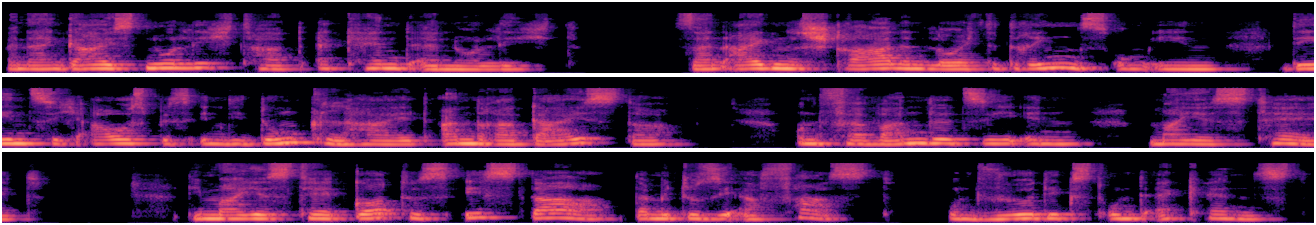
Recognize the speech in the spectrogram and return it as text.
Wenn ein Geist nur Licht hat, erkennt er nur Licht. Sein eigenes Strahlen leuchtet rings um ihn, dehnt sich aus bis in die Dunkelheit anderer Geister und verwandelt sie in Majestät. Die Majestät Gottes ist da, damit du sie erfasst und würdigst und erkennst.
